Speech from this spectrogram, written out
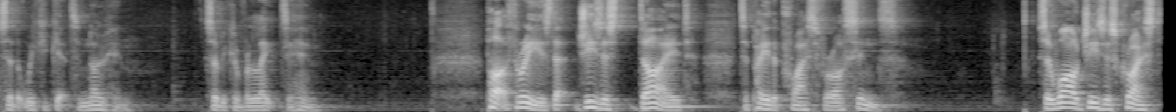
so that we could get to know him, so we could relate to him. Part three is that Jesus died to pay the price for our sins. So while Jesus Christ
